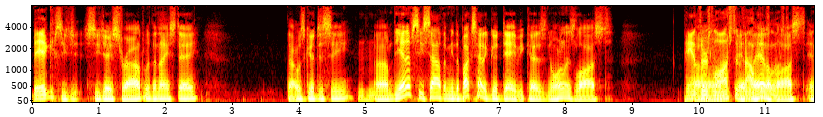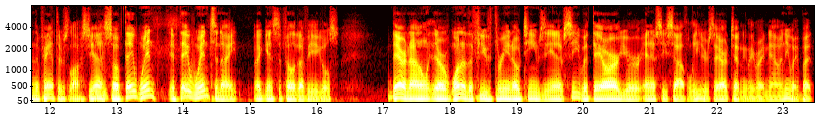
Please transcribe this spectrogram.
Big. CJ, CJ Stroud with a nice day. That was good to see. Mhm. Um, the NFC South. I mean, the Bucs had a good day because New Orleans lost, Panthers um, lost and Atlanta Falcons lost. lost, and the Panthers lost. Yeah. Mhm. So if they win, if they win tonight against the Philadelphia Eagles, they are not only they're one of the few three and O teams in the NFC, but they are your NFC South leaders. They are technically right now anyway, but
